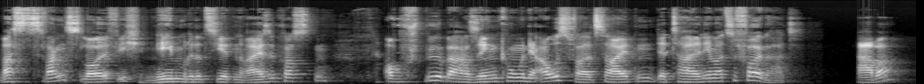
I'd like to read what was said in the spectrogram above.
was zwangsläufig neben reduzierten Reisekosten auf spürbare Senkungen der Ausfallzeiten der Teilnehmer zur Folge hat. Aber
